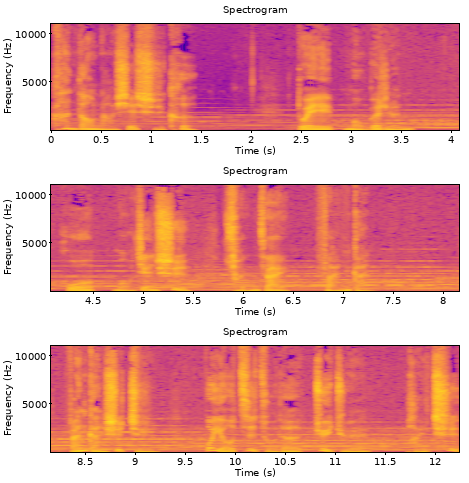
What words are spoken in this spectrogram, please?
看到哪些时刻对某个人或某件事存在反感。反感是指不由自主的拒绝、排斥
